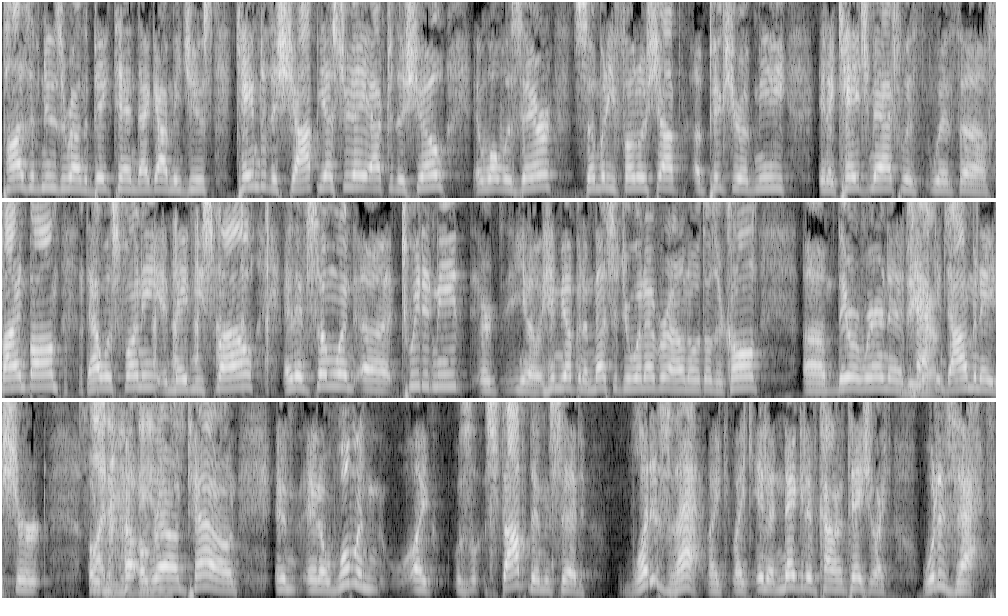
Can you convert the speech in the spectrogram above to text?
positive news around the Big Ten. That got me juiced. Came to the shop yesterday after the show, and what was there? Somebody photoshopped a picture of me in a cage match with with uh, Finebaum. That was funny. It made me smile. And then someone uh, tweeted me or you know hit me up in a message or whatever. I don't know what those are called. Um, they were wearing an attack DMs. and dominate shirt around, around town, and and a woman like was stopped them and said, "What is that?" Like like in a negative connotation, like what is that?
